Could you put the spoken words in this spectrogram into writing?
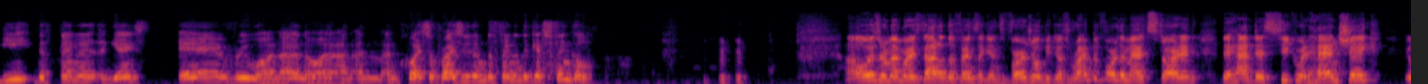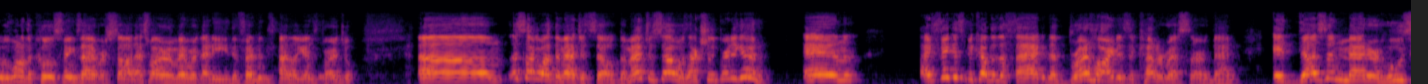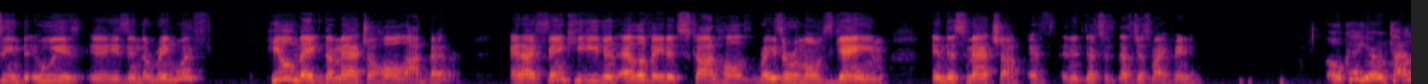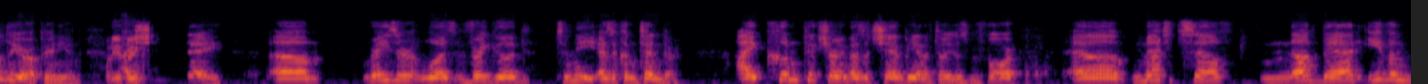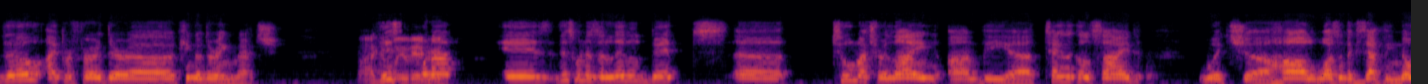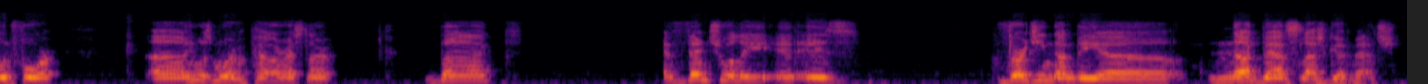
he defended against everyone. I don't know. I, am I'm, I'm quite surprised he didn't defend it against Finkel. I always remember his title defense against Virgil because right before the match started, they had this secret handshake. It was one of the coolest things I ever saw. That's why I remember that he defended the title against Virgil. Um, let's talk about the match itself. The match itself was actually pretty good. And I think it's because of the fact that Bret Hart is the kind of wrestler that it doesn't matter who's in the, who is he's in the ring with. He'll make the match a whole lot better. And I think he even elevated Scott Hall's Razor Ramon's game in this matchup. If that's just, that's just my opinion. Okay, you're entitled to your opinion. What do you think? I should say, um, Razor was very good to me as a contender. I couldn't picture him as a champion. I've told you this before. Uh, match itself, not bad, even though I preferred their uh, King of the Ring match. I This completely one agree. Is this one is a little bit uh, too much relying on the uh, technical side, which uh, Hall wasn't exactly known for. Uh, he was more of a power wrestler, but eventually it is verging on the uh, not bad slash good match.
